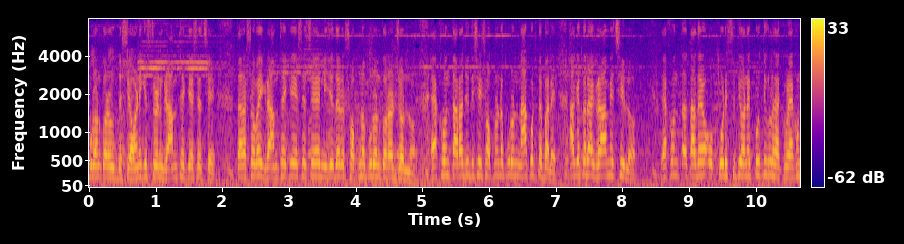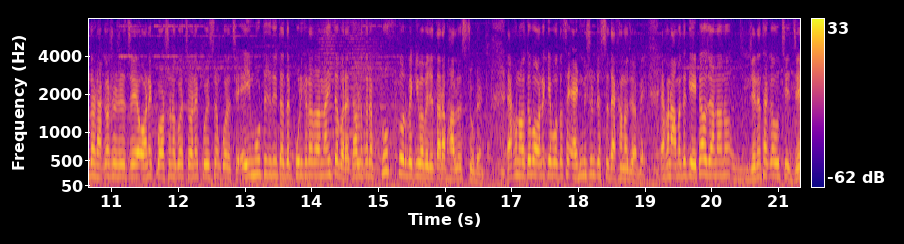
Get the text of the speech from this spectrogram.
পূরণ করার উদ্দেশ্যে অনেক স্টুডেন্ট গ্রাম থেকে এসেছে। তারা সবাই গ্রাম থেকে এসেছে নিজেদের স্বপ্ন পূরণ করার জন্য। এখন তারা যদি সেই স্বপ্নটা পূরণ না করতে পারে, আগে তারা গ্রামে ছিল। এখন তাদের পরিস্থিতি অনেক প্রতিকূল থাকতে পারে। এখন তারা ঢাকা এসেছে অনেক পড়াশোনা করেছে, অনেক পরিশ্রম করেছে, এই মুহূর্তে যদি তাদের পরীক্ষাটা তারা না দিতে পারে, তাহলে তারা প্রুফ করবে কীভাবে যে তারা ভালো স্টুডেন্ট এখন হয়তো অনেকে বলতেছে অ্যাডমিশন টেস্টে দেখানো যাবে। এখন আমাদেরকে এটাও জানানো, জেনে থাকা উচিত যে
